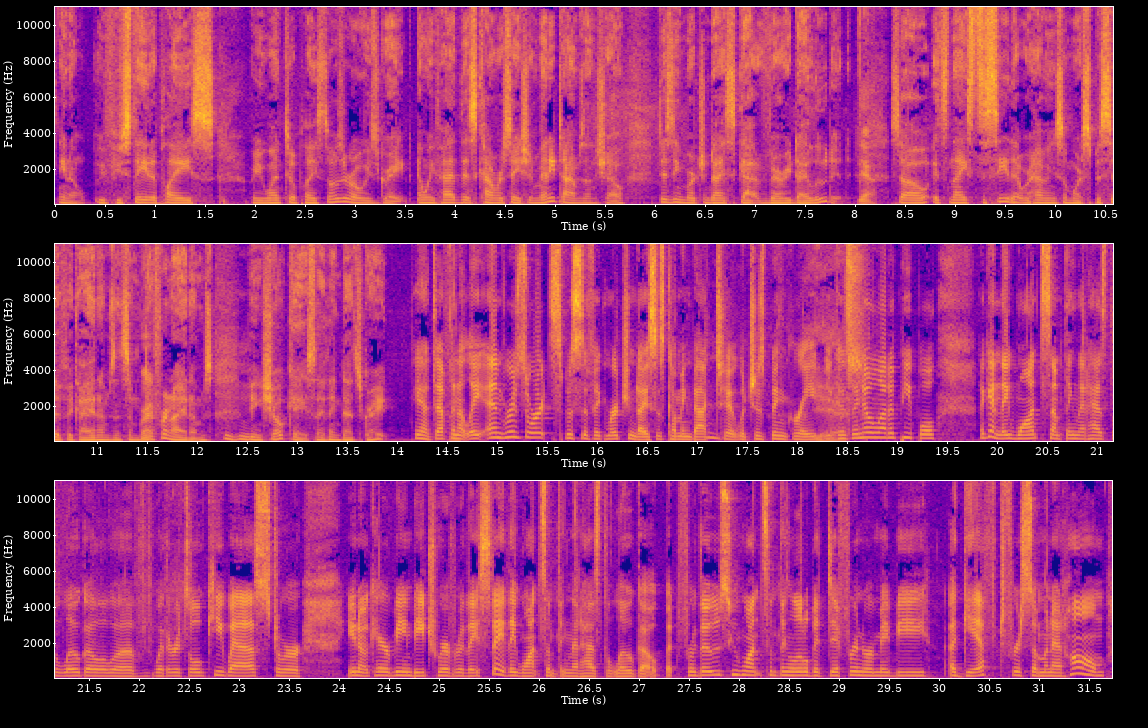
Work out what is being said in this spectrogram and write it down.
you know, if you stay at a place or you went to a place, those are always great. And we've had this conversation many times on the show. Disney merchandise got very diluted. Yeah. So it's nice to see that we're having some more specific items and some different items Mm-hmm. being showcased. I think that's great. Yeah, definitely. And resort specific merchandise is coming back too, which has been great because I know a lot of people, again, they want something that has the logo of whether it's Old Key West or, you know, Caribbean Beach, wherever they stay, they want something that has the logo. But for those who want something a little bit different or maybe a gift for someone at home,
